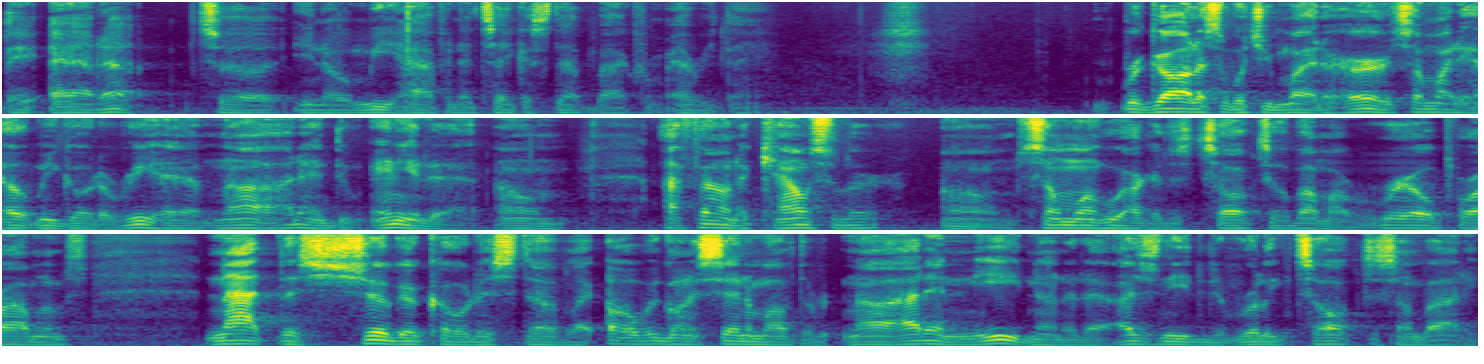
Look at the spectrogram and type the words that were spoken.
they add up to, you know, me having to take a step back from everything. Regardless of what you might have heard, somebody helped me go to rehab. Nah, I didn't do any of that. Um, I found a counselor um, someone who I could just talk to about my real problems, not the sugar-coated stuff like, oh, we're gonna send them off the. No, I didn't need none of that. I just needed to really talk to somebody,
